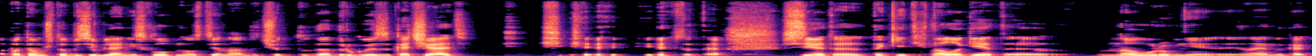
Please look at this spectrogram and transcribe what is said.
а потом, чтобы земля не схлопнулась, тебе надо что-то туда другое закачать. это, все это такие технологии, это на уровне, не знаю, ну как,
